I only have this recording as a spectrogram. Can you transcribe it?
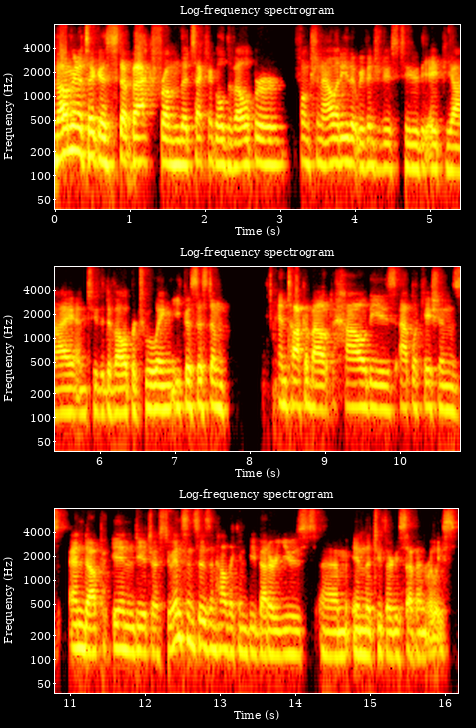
Now I'm going to take a step back from the technical developer functionality that we've introduced to the API and to the developer tooling ecosystem and talk about how these applications end up in DHIS2 instances and how they can be better used um, in the 237 release.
